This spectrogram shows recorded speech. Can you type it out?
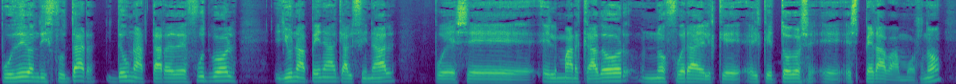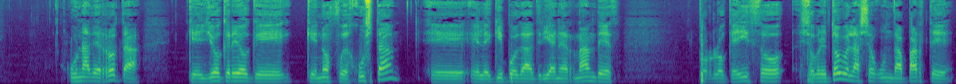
pudieron disfrutar de una tarde de fútbol y una pena que al final pues eh, el marcador no fuera el que, el que todos eh, esperábamos, ¿no? Una derrota que yo creo que, que no fue justa. el equipo de Adrián Hernández por lo que hizo, sobre todo en la segunda parte,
